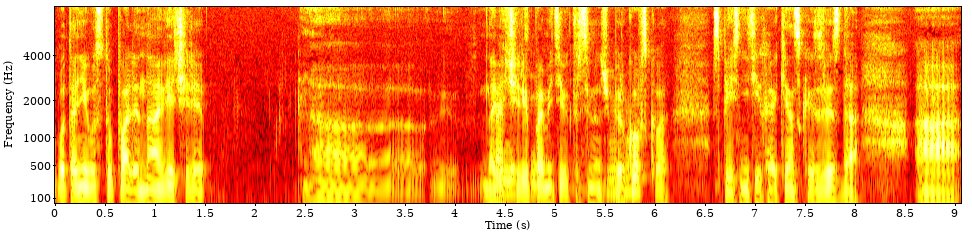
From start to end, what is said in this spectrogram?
вот они выступали на вечере э, на вечере Памяти. Виктора Семеновича Берковского с песней «Тихоокеанская звезда». А,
